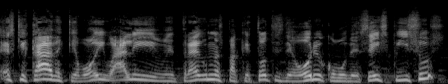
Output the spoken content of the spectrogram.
es que cada vez que voy, vale, me traigo unos paquetotes de Oreo como de seis pisos.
